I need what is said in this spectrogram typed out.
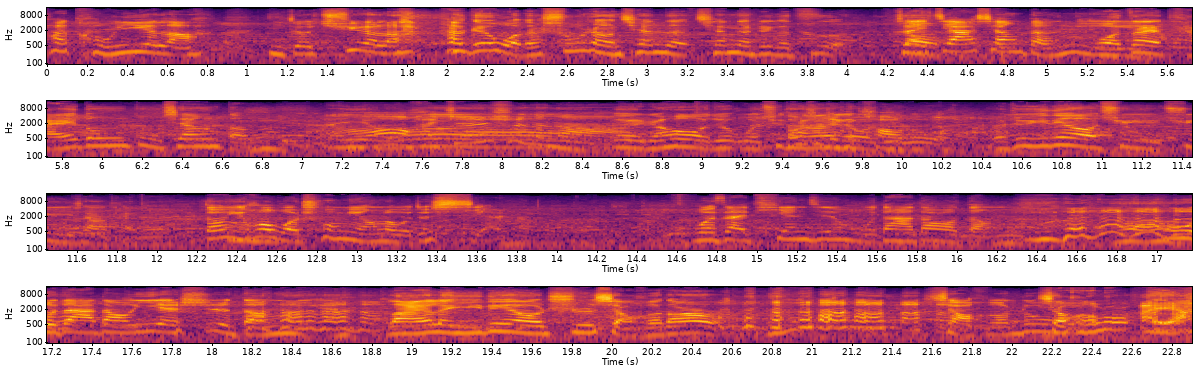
他同意了，你就去了。他给我的书上签的签的这个字，在家乡等你。我在台东故乡等你。哎呦，哦，还真是的呢。对，然后我就我去台都是这个套路。我就一定要去去一下台东。等以后我出名了，我就写上。我在天津五大道等你，五大道夜市等你，来了一定要吃小河道，小河路，小河路，哎呀，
